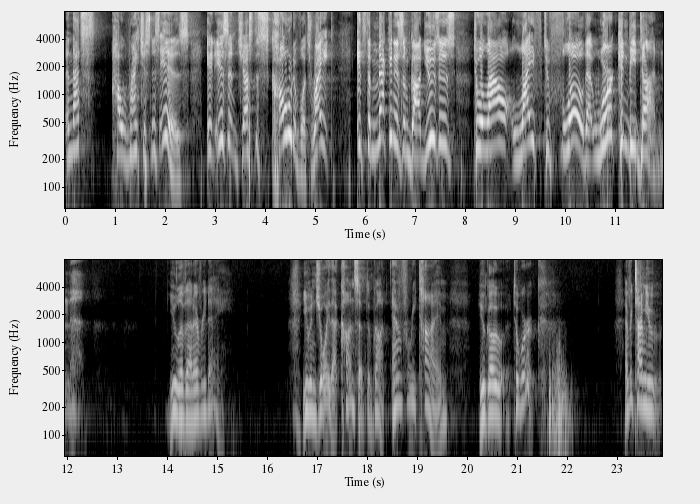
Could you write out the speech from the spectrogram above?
And that's how righteousness is. It isn't just the code of what's right, it's the mechanism God uses to allow life to flow, that work can be done. You live that every day. You enjoy that concept of God every time you go to work. Every time you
